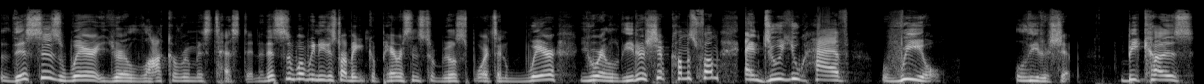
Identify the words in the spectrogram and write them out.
this is where your locker room is tested. And this is where we need to start making comparisons to real sports and where your leadership comes from. And do you have real leadership? Because,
